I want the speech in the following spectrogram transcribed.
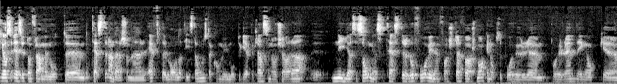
jag ser dessutom fram emot eh, testerna där som är efter måndag, tisdag, onsdag kommer ju MotoGP-klassen att köra eh, nya säsongens tester och då får vi den första försmaken också på hur, eh, på hur Redding och eh,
